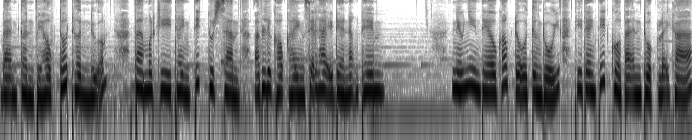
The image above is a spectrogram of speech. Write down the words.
bạn cần phải học tốt hơn nữa. Và một khi thành tích tụt giảm, áp lực học hành sẽ lại đè nặng thêm. Nếu nhìn theo góc độ tương đối thì thành tích của bạn thuộc loại khá,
